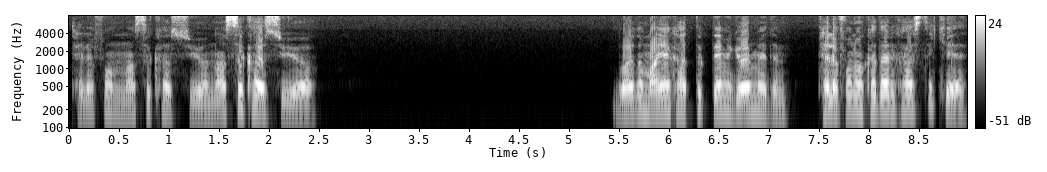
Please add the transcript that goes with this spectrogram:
Telefon nasıl kasıyor? Nasıl kasıyor? Bu arada manyak attık değil mi? Görmedim. Telefon o kadar kastı ki.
